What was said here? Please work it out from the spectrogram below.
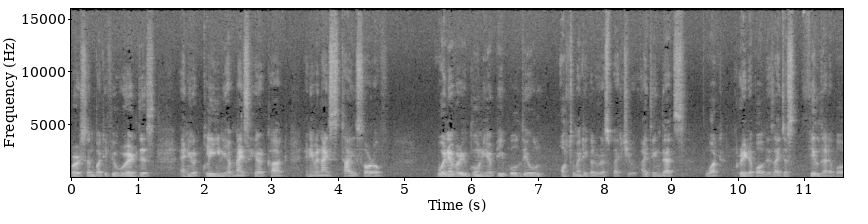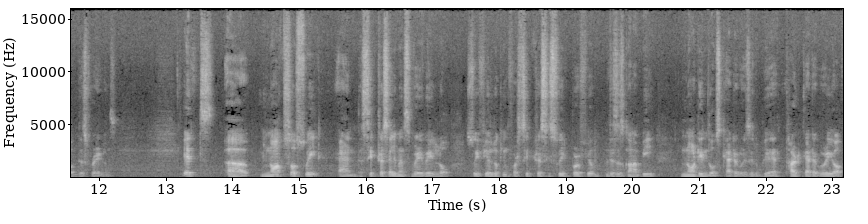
person. But if you wear this and you're clean, you have nice haircut, and have nice tie, sort of. Whenever you go near people, they will automatically respect you. I think that's what great about this. I just feel that about this fragrance. It's uh, not so sweet, and the citrus elements very very low. So if you're looking for citrusy sweet perfume, this is gonna be not in those categories. It will be a third category of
